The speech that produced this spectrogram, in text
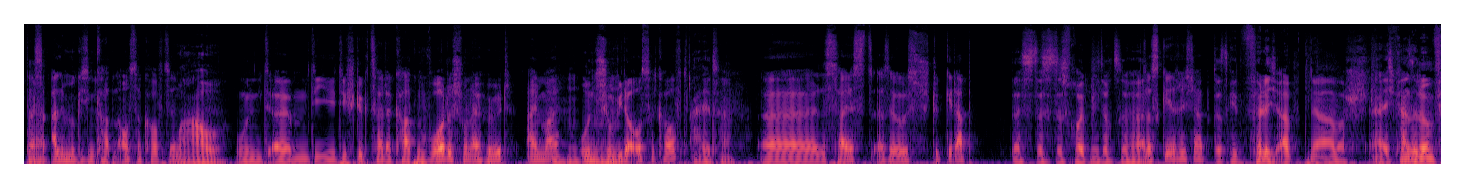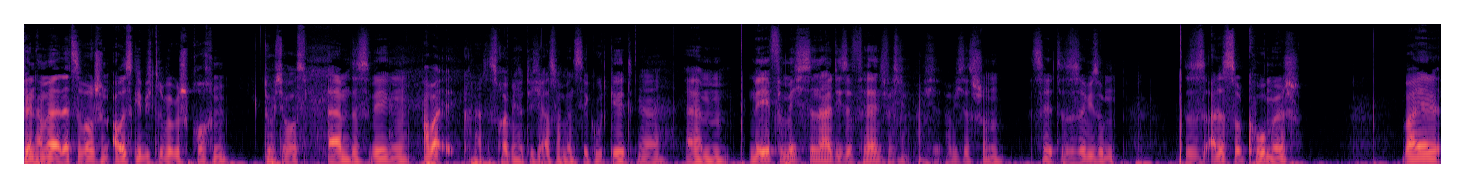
dass Ja. alle möglichen Karten ausverkauft sind. Wow. Und ähm, die, die Stückzahl der Karten wurde schon erhöht, einmal, Mhm, und schon mhm. wieder ausverkauft. Alter. Äh, das heißt, also das Stück geht ab. Das, das, das freut mich doch zu hören. Das geht richtig ab. das geht völlig ab. Ja, aber Ja, ich kann es nur empfehlen, haben wir letzte Woche schon ausgiebig drüber gesprochen. durchaus. Ähm, deswegen, aber äh, Konrad, das freut mich natürlich erstmal, wenn es dir gut geht. Ja. Ähm, nee, für mich sind halt diese Fans, ich weiß nicht, habe ich, hab ich das schon erzählt? Das ist irgendwie so ein Das ist alles so komisch. Weil,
